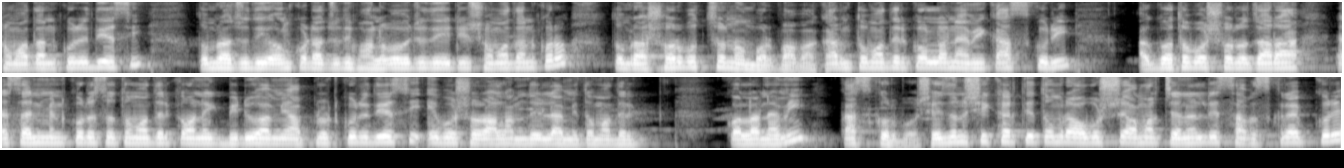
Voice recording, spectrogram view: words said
সমাধান করে দিয়েছি। তোমরা যদি অঙ্কটা যদি ভালোভাবে যদি এটি সমাধান করো, তোমরা সর্বোচ্চ নম্বর পাবা। কারণ তোমাদের কল্যাণে আমি কাজ করি। গত বছরও যারা অ্যাসাইনমেন্ট করেছ, তোমাদেরকে অনেক ভিডিও আমি আপলোড করে দিয়েছি। এবছর আলহামদুলিল্লাহ আমি তোমাদের কল্যাণে আমি কাজ করব। সেই জন্য শিক্ষার্থী, তোমরা অবশ্যই আমার চ্যানেলটি সাবস্ক্রাইব করে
